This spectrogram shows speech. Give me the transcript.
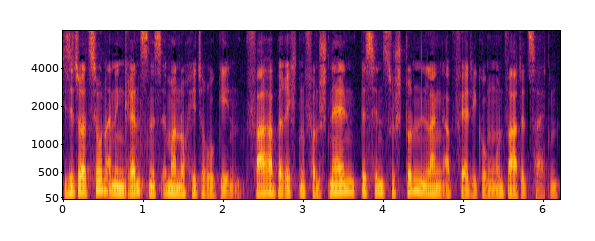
Die Situation an den Grenzen ist immer noch heterogen. Fahrer berichten von schnellen bis hin zu stundenlangen Abfertigungen und Wartezeiten.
